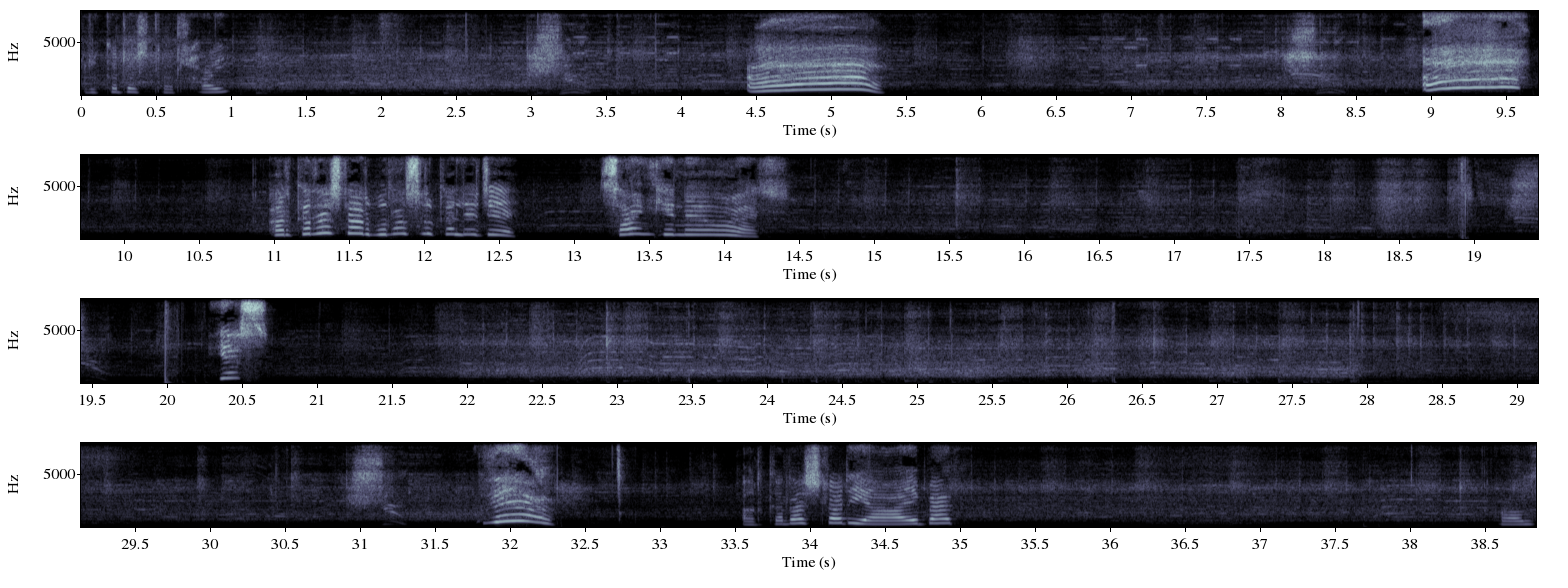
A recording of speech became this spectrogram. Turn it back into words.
Arkadaşlar hay. Aa! Shoot. Arkadaşlar bu nasıl kaleci? Sanki ne var? Yes. Arkadaşlar ya ben al.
